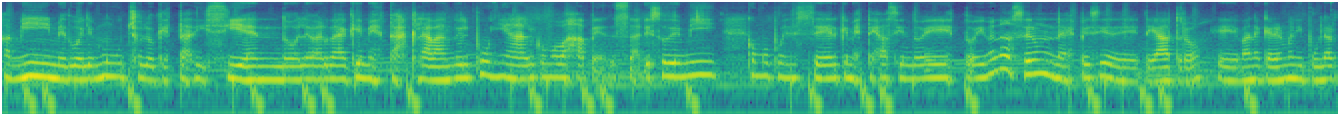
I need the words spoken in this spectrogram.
A mí me duele mucho lo que estás diciendo, la verdad que me estás clavando el puñal, ¿cómo vas a pensar eso de mí? ¿Cómo puede ser que me estés haciendo esto? Y van a hacer una especie de teatro, van a querer manipular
